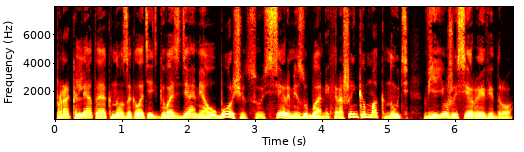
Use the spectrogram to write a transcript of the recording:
проклятое окно заколотить гвоздями, а уборщицу с серыми зубами хорошенько макнуть в ее же серое ведро.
